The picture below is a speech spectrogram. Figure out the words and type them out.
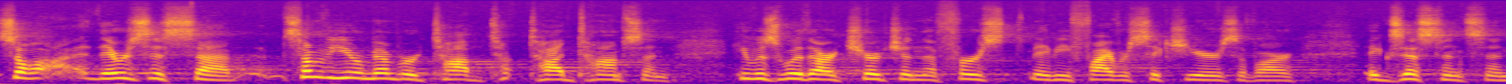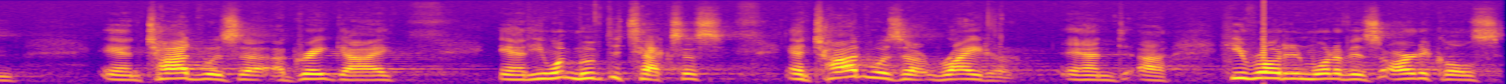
So uh, there was this, uh, some of you remember Todd, Todd Thompson. He was with our church in the first maybe five or six years of our existence. And, and Todd was a, a great guy. And he went, moved to Texas. And Todd was a writer. And uh, he wrote in one of his articles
